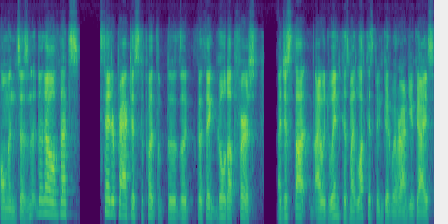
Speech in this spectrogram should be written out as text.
Ullman says, no, no, that's standard practice to put the, the, the, thing gold up first. I just thought I would win because my luck has been good around you guys.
